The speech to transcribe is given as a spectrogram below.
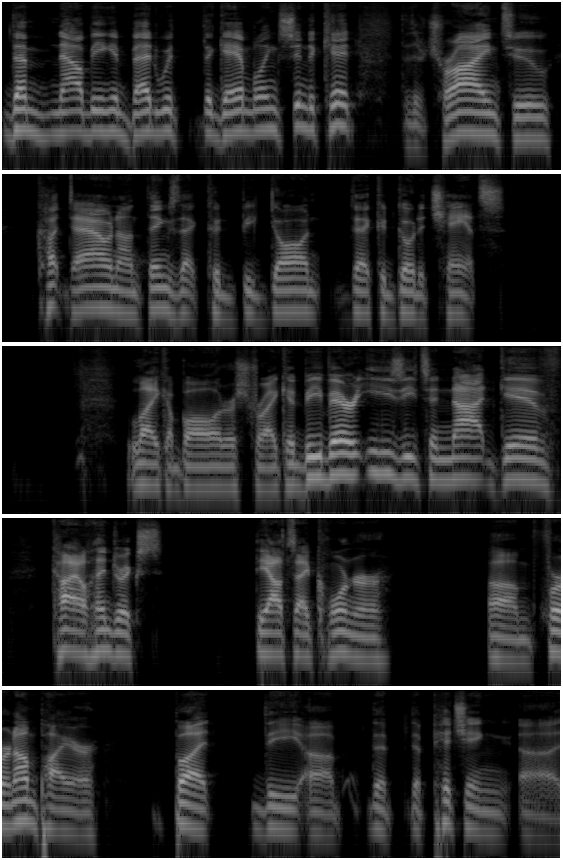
them now being in bed with the gambling syndicate that they're trying to cut down on things that could be done that could go to chance like a ball or a strike. It'd be very easy to not give Kyle Hendricks the outside corner um, for an umpire, but the uh, the the pitching uh,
